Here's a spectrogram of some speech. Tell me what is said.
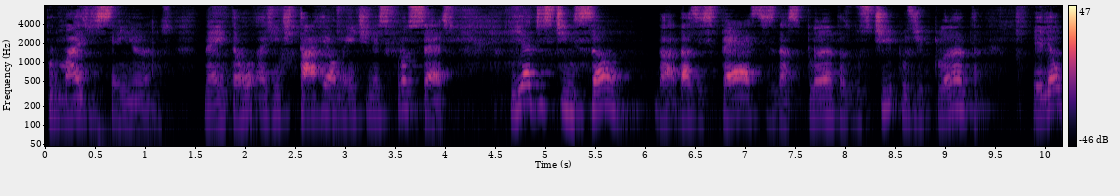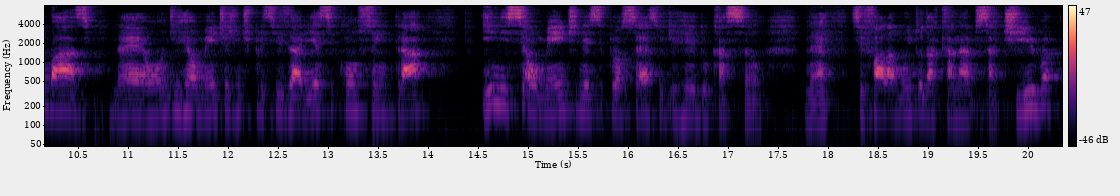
por mais de 100 anos. Né? Então, a gente está realmente nesse processo. E a distinção da, das espécies, das plantas, dos tipos de planta, ele é o básico, né? onde realmente a gente precisaria se concentrar inicialmente nesse processo de reeducação. Né? Se fala muito da cannabis sativa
